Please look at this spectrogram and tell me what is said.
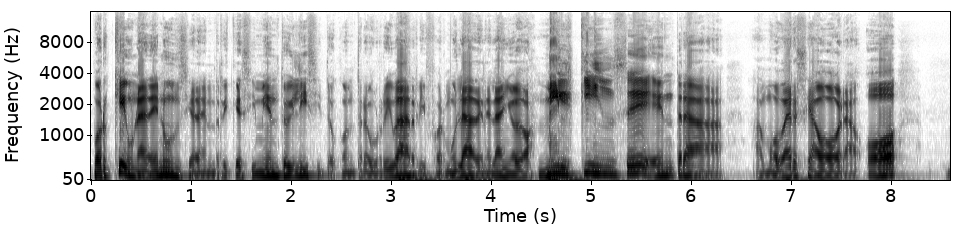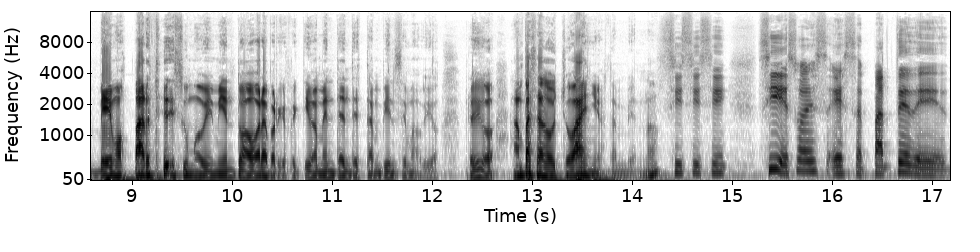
¿por qué una denuncia de enriquecimiento ilícito contra Urribarri formulada en el año 2015 entra a, moverse ahora? O vemos parte de su movimiento ahora, porque efectivamente antes también se movió. Pero digo, han pasado ocho años también, ¿no? Sí, sí, sí. Sí, eso es, es parte de,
